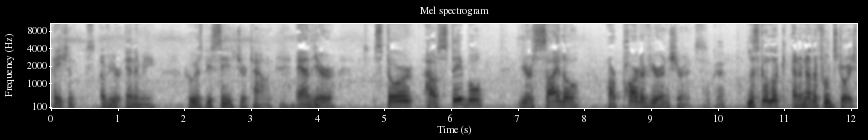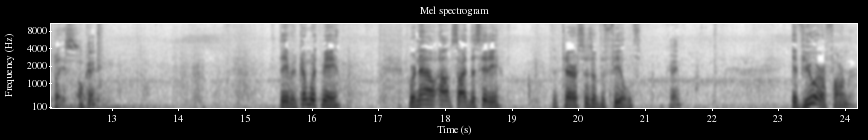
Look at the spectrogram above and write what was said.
patience of your enemy who has besieged your town. Mm-hmm. And your storehouse stable, your silo are part of your insurance. Okay. Let's go look at another food storage place. Okay. David, come with me. We're now outside the city, the terraces of the fields. Okay. If you are a farmer,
